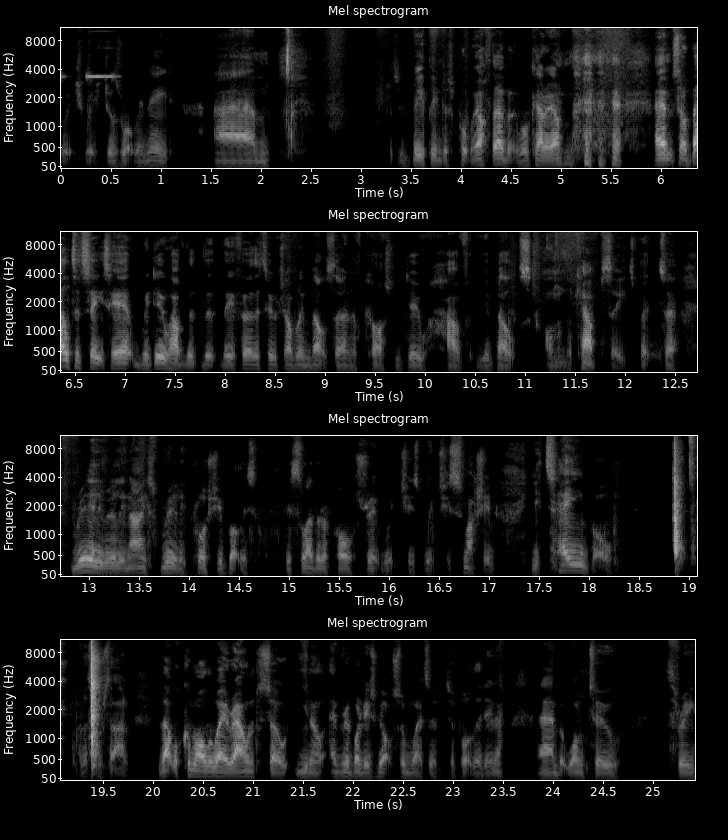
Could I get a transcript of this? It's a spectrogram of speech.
which, which does what we need. Um, beeping just put me off there, but we'll carry on. um, so belted seats here. We do have the, the, the, further two travelling belts there, and of course you do have your belts on the cab seats. But uh, really, really nice, really plush. You've got this this leather upholstery, which is which is smashing. Your table, that, that will come all the way around, so you know everybody's got somewhere to, to put their dinner. Um, but one, two, three,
